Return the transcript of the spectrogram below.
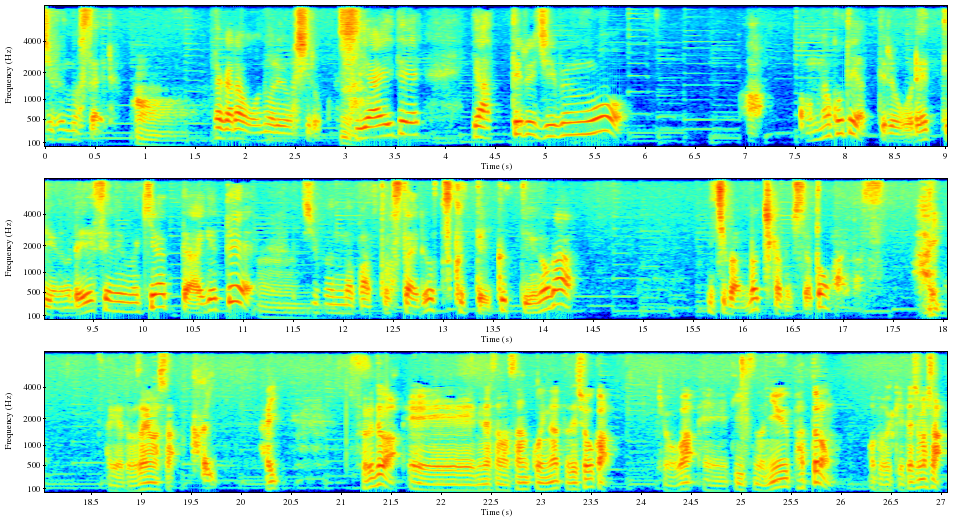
自分のスタイル。はだから己を知ろう。ん。試合でやってる自分をあこんなことやってる俺っていうのを冷静に向き合ってあげて自分のパッドスタイルを作っていくっていうのが一番の近道だと思います。はい。ありがとうございました。はい。はい。それでは、えー皆様参考になったでしょうか？今日は、えー、T2 のニューパット論お届けいたしました、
